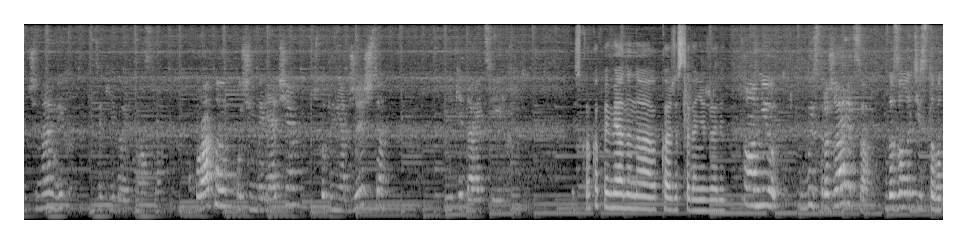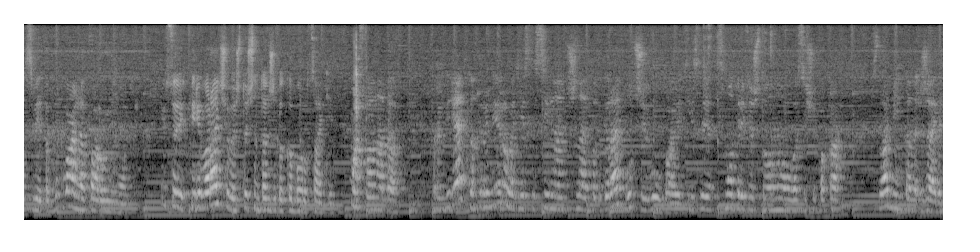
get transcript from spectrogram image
начинаем их закидывать в масло. Аккуратно, очень горячие, чтобы не обжечься. Не кидайте их. И сколько примерно на каждой стороне жарить? Но они быстро жарятся до золотистого цвета, буквально пару минут. И все, их переворачиваешь точно так же, как и баруцаки. Масло надо проверять, контролировать. Если сильно начинает подгорать, лучше его убавить. Если смотрите, что оно у вас еще пока слабенько жарит,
